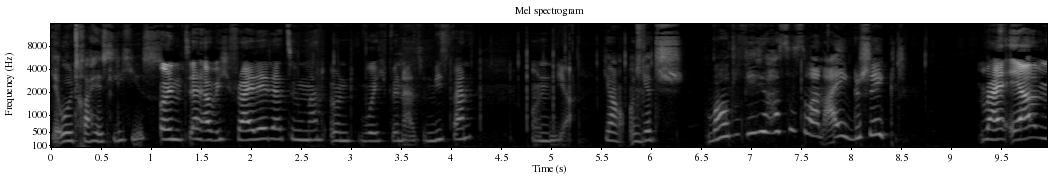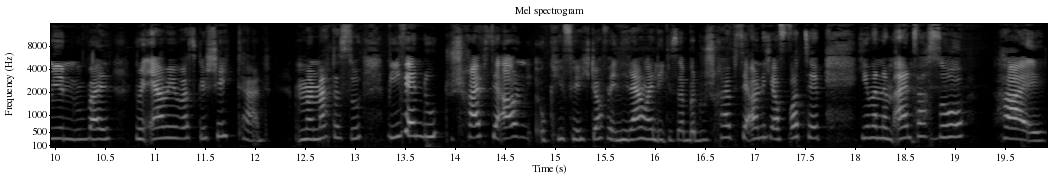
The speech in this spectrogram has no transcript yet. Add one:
Der ultra hässlich ist. und dann habe ich Friday dazu gemacht und wo ich bin, also in Wiesbaden. Und ja. Ja, und jetzt. Wow, du, wie hast es so an Ei geschickt? Weil er mir, weil nur er mir was geschickt hat. Und man macht das so, wie wenn du, du schreibst ja auch nicht, okay, vielleicht doch, wenn die langweilig ist, aber du schreibst ja auch nicht auf WhatsApp jemandem einfach so, hi.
